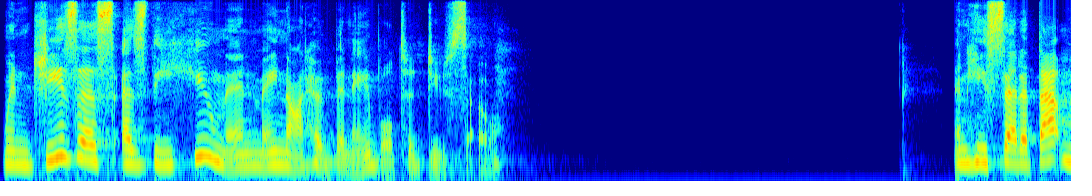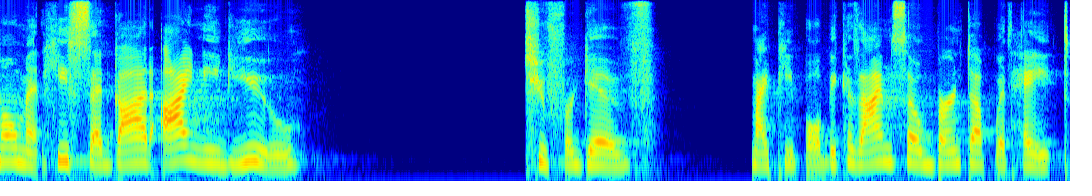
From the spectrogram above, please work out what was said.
when Jesus, as the human, may not have been able to do so. And he said, at that moment, he said, God, I need you to forgive my people because I'm so burnt up with hate.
